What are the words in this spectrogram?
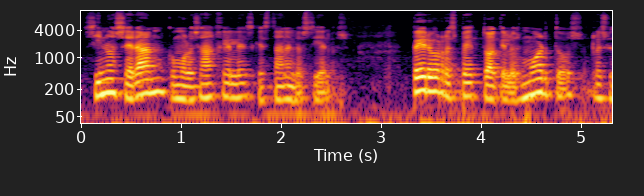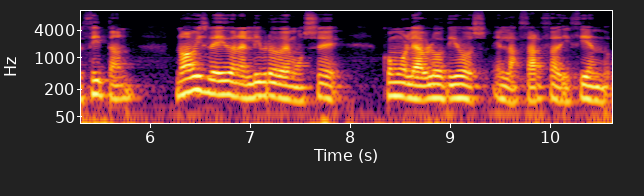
sino serán como los ángeles que están en los cielos. Pero respecto a que los muertos resucitan, ¿no habéis leído en el libro de Mosé cómo le habló Dios en la zarza diciendo,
